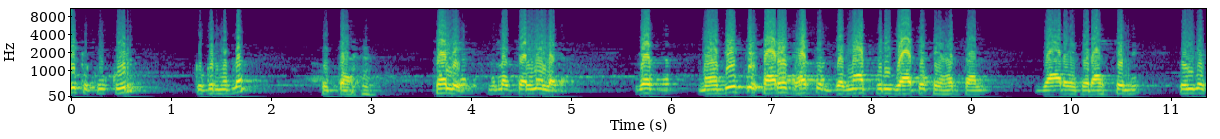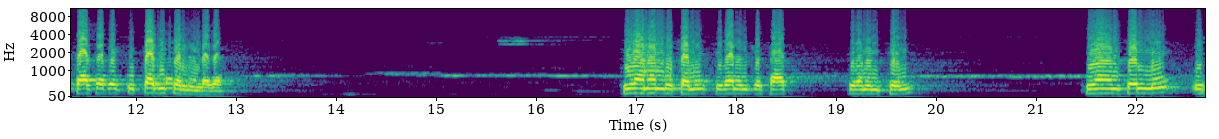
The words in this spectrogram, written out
एक कुकुर कुकुर मतलब कुत्ता। चले मतलब चलने लगा। जब नवदीप के सारे भक्त जगन्नाथपुरी जाते थे हर साल, जा रहे थे रास्ते में तो उनके साथ साथ एक कुत्ता भी चलने लगा। शिवानंद चले शिवानंद के साथ, शिवानंद सेन। शिवानंद सेन ने उस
